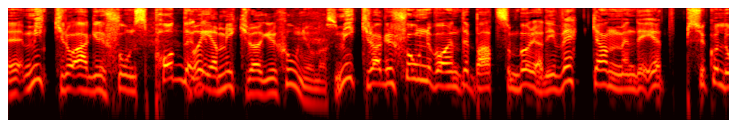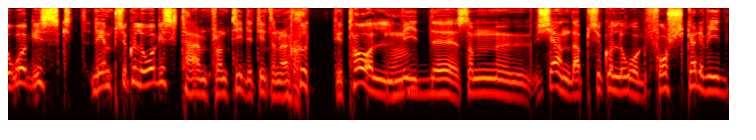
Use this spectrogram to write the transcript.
eh, Mikroaggressionspodden. Vad är mikroaggression Jonas? Mikroaggression var en debatt som började i veckan men det är, ett psykologiskt, det är en psykologisk term från tidigt 1970-tal Mm. vid, eh, som eh, kända psykologforskare vid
